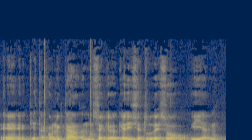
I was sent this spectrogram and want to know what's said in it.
eh, que está conectada. No sé qué, qué dices tú de eso, Guillermo.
